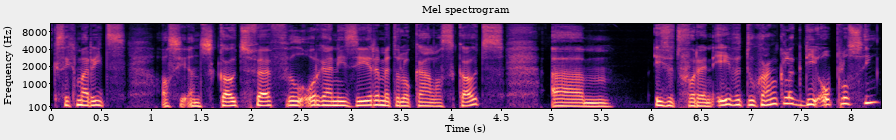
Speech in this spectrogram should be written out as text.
ik zeg maar iets, als je een scoutsvuif wil organiseren met de lokale scouts, um, is het voor hen even toegankelijk, die oplossing?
